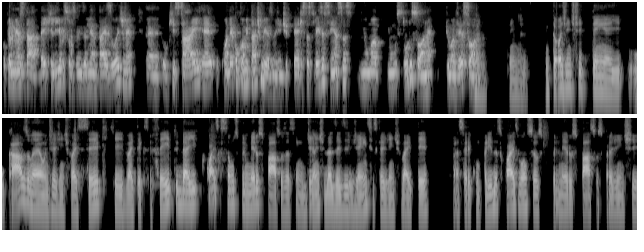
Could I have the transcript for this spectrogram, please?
ou pelo menos da, da Equilíbrio Soluções Ambientais hoje, né? É, o que sai é quando é concomitante mesmo. A gente pede essas três essências em, uma, em um estudo só, né? De uma vez só. Uhum. Entendi. Então a gente tem aí o caso, né, onde a gente vai ser, que vai ter que ser feito, e daí quais que são os primeiros passos, assim, diante das exigências que a gente vai ter para serem cumpridas, quais vão ser os primeiros passos para a gente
